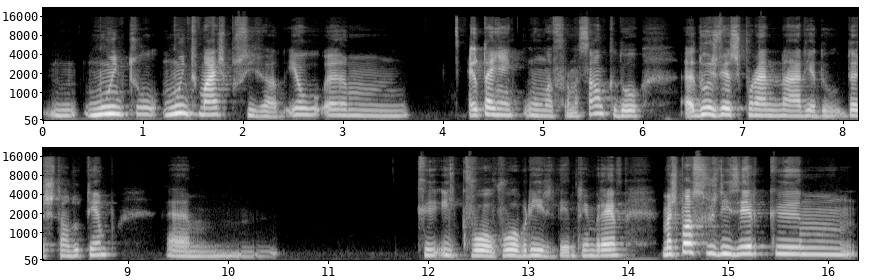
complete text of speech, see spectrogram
muito, muito mais possível. Eu, um, eu tenho uma formação que dou duas vezes por ano na área do, da gestão do tempo. Um, que, e que vou, vou abrir dentro em breve, mas posso-vos dizer que hum,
